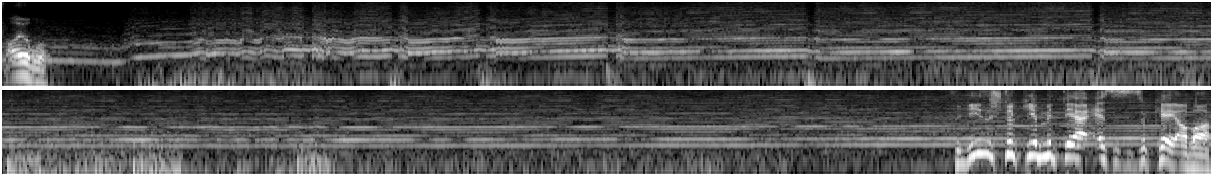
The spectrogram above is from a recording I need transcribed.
5 Euro. Dieses Stück hier mit der S ist okay, aber...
